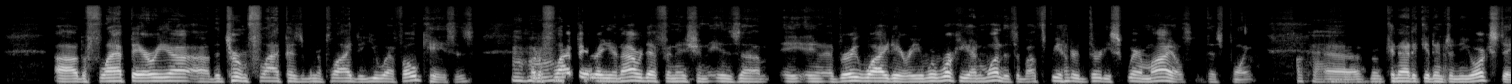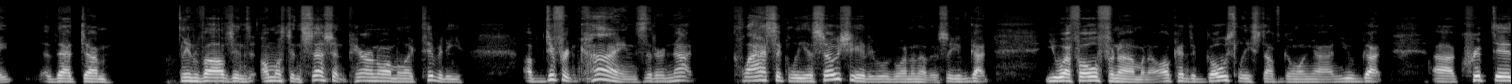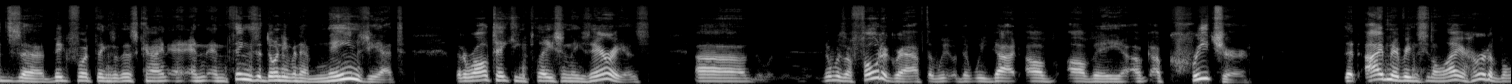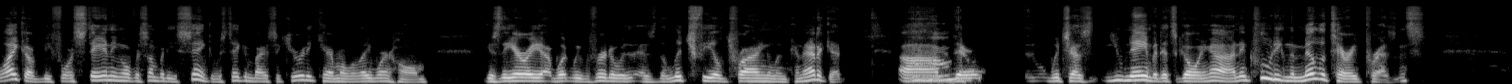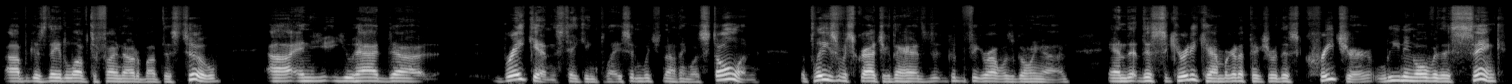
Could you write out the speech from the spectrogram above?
uh, the flap area, uh, the term flap has been applied to UFO cases, mm-hmm. but a mm-hmm. flap area in our definition is um, a, a, very wide area. We're working on one that's about 330 square miles at this point, okay. uh, from Connecticut into New York State, that um, involves in almost incessant paranormal activity of different kinds that are not classically associated with one another. So you've got UFO phenomena, all kinds of ghostly stuff going on. You've got uh, cryptids, uh, Bigfoot, things of this kind, and, and, things that don't even have names yet that are all taking place in these areas. Uh, there was a photograph that we that we got of of a, a, a creature that I've never even seen a like heard of the like of before, standing over somebody's sink. It was taken by a security camera while they weren't home, because the area, what we refer to as the Litchfield Triangle in Connecticut, um, mm-hmm. there which has you name it, it's going on, including the military presence, uh, because they'd love to find out about this too. Uh, and you, you had uh, break-ins taking place in which nothing was stolen. The police were scratching their heads, couldn't figure out what was going on. And th- this security camera got a picture of this creature leaning over this sink,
